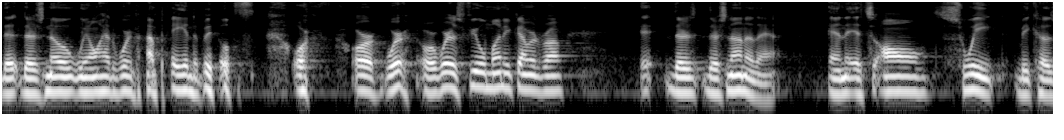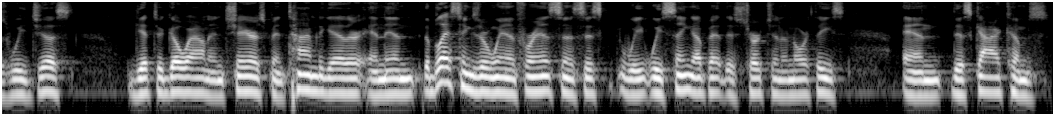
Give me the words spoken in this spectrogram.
There's no we don't have to worry about paying the bills, or or where or where's fuel money coming from. It, there's there's none of that, and it's all sweet because we just get to go out and share, spend time together, and then the blessings are when, for instance, this, we, we sing up at this church in the Northeast, and this guy comes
